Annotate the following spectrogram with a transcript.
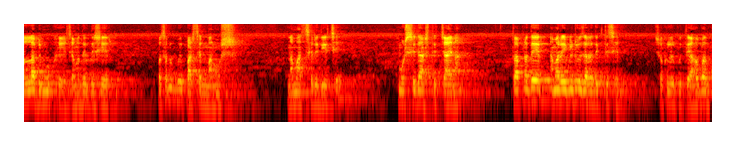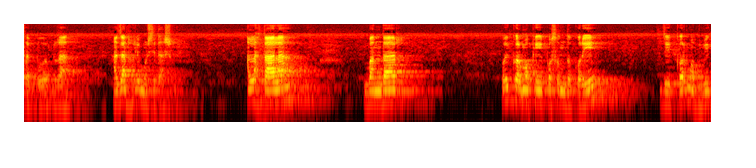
আল্লাহ বিমুখ হয়েছে আমাদের দেশের পঁচানব্বই পার্সেন্ট মানুষ নামাজ ছেড়ে দিয়েছে। মসজিদে আসতে চায় না। তো আপনাদের আমার এই ভিডিও যারা দেখতেছেন, সকলের প্রতি আহ্বান থাকব আপনারা আজান হলে মসজিদে আসুন। আল্লাহ তালা বান্দার ওই কর্মকে পছন্দ করে যে কর্ম বিবেক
